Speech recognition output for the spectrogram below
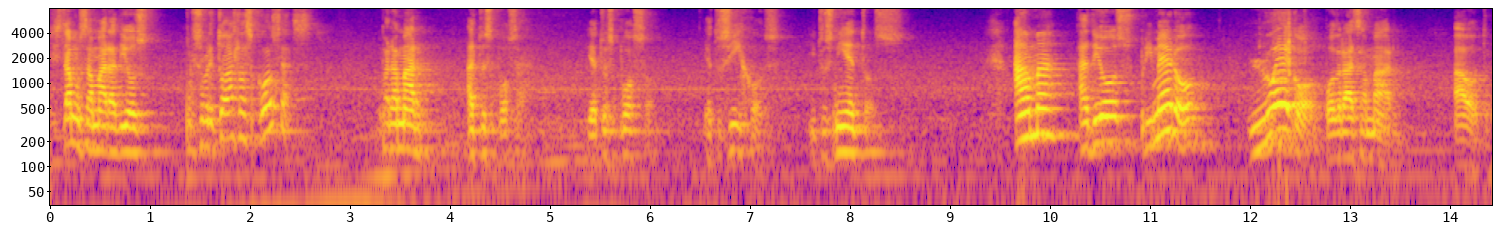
Necesitamos amar a Dios por sobre todas las cosas para amar a tu esposa y a tu esposo y a tus hijos y tus nietos. Ama a Dios primero, luego podrás amar a otros.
